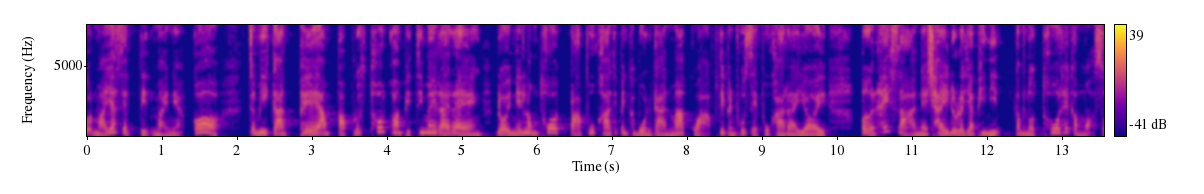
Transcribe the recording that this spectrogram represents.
กฎหมายยาเสพติดใหม่เนี่ยก็จะมีการพยายามปรับลดโทษความผิดที่ไม่ร้ายแรง โดยเน้นลงโทษปราบผู้ค้าที่เป็นขบวนการมากกว่า ที่เป็นผู้เสพผู้ค้ารายย่อย เปิดให้ศาลเนี่ยใช้ดุลยพินิษกำหนดโทษให้กับเหมาะส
